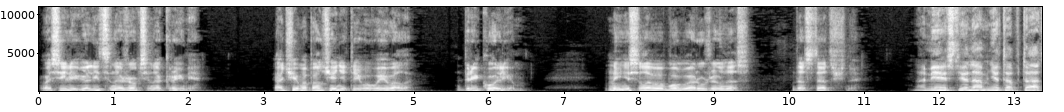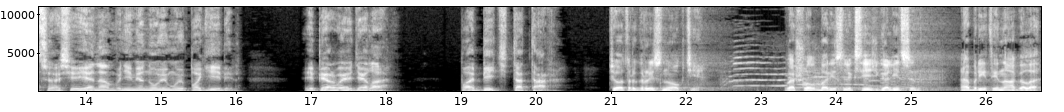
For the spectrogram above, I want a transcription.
Василий Голицын ожегся на Крыме. А чем ополчение-то его воевало? Дрекольем? Ныне, слава богу, оружия у нас достаточно. На месте нам не топтаться, а сие нам в неминуемую погибель. И первое дело — побить татар. Петр грыз ногти. Вошел Борис Алексеевич Голицын, обритый наголо,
